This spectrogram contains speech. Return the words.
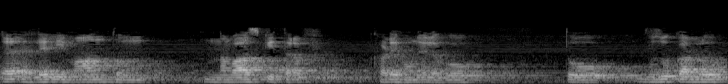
اے اہل ایمان تم نماز کی طرف کھڑے ہونے لگو تو وضو کر لو،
